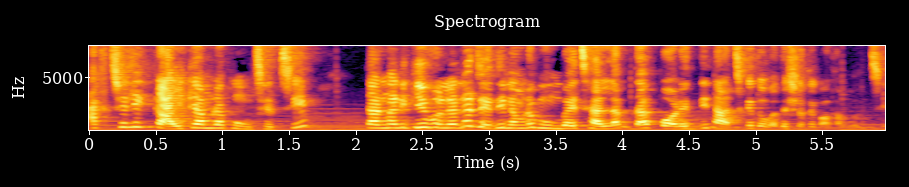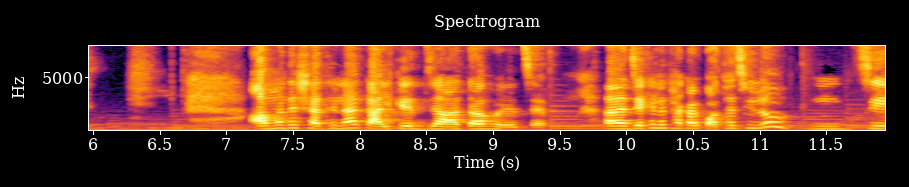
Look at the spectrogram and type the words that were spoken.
অ্যাকচুয়ালি কালকে আমরা পৌঁছেছি। তার মানে কি হলো না, যেদিন আমরা মুম্বাই ছাড়লাম, তার পরের দিন আজকে তোমাদের সাথে কথা বলছি। আমাদের সাথে না কালকে যা তা হয়েছে। যেখানে থাকার কথা ছিল যে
